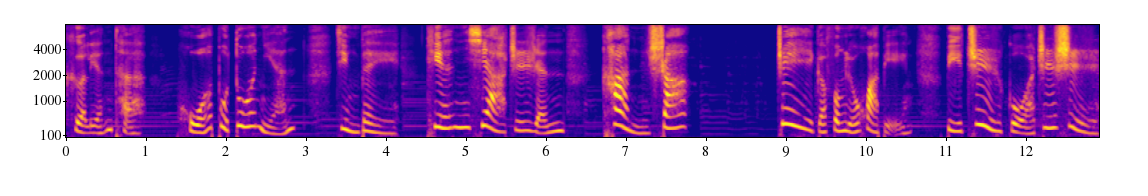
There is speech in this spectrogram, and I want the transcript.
可怜他活不多年，竟被天下之人看杀。这个风流画饼，比治国之事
